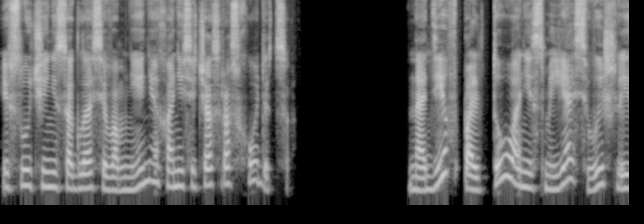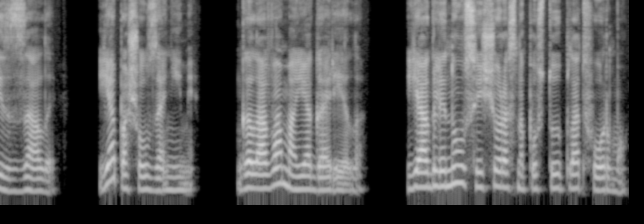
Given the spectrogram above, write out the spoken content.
и в случае несогласия во мнениях они сейчас расходятся. Надев пальто, они, смеясь, вышли из залы. Я пошел за ними. Голова моя горела. Я оглянулся еще раз на пустую платформу.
